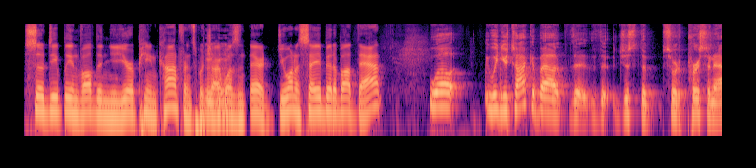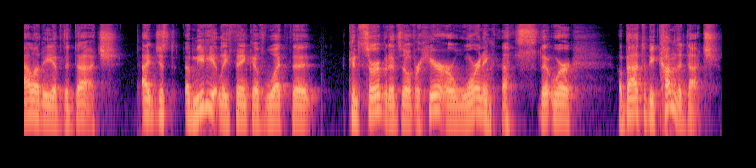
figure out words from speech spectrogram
so deeply involved in the European conference, which I mm-hmm. wasn't there. Do you want to say a bit about that? Well, when you talk about the, the just the sort of personality of the Dutch, I just immediately think of what the conservatives over here are warning us that we're about to become the Dutch,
